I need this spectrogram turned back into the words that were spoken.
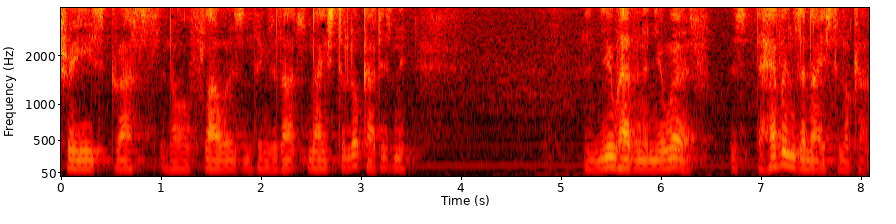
trees, grass, and all flowers and things like that. It's nice to look at, isn't it? The new heaven and a new earth. the heavens are nice to look at.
